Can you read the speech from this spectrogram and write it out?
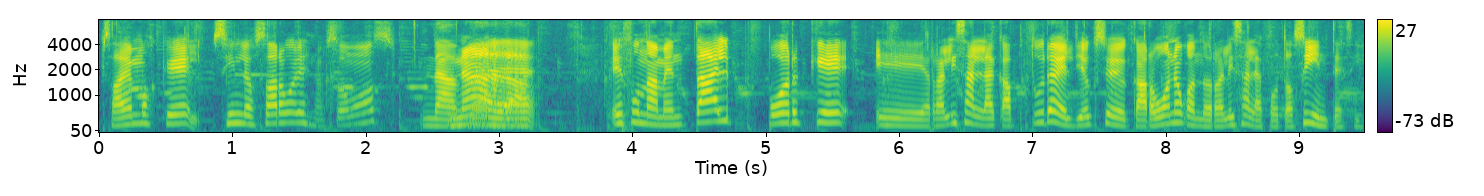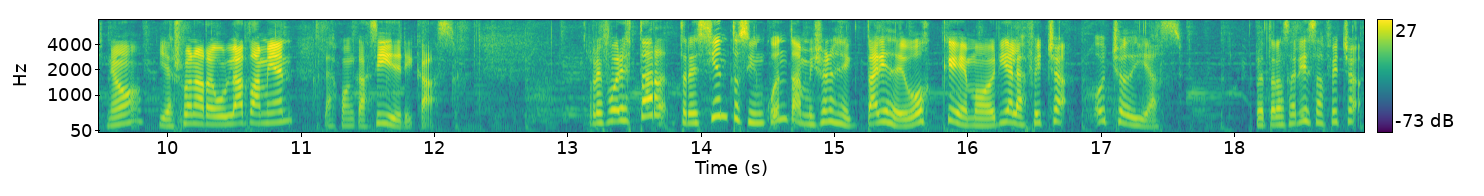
Sabemos que sin los árboles no somos Nada. nada. Es fundamental porque eh, realizan la captura del dióxido de carbono cuando realizan la fotosíntesis, ¿no? Y ayudan a regular también las cuencas hídricas. Reforestar 350 millones de hectáreas de bosque movería la fecha 8 días. Retrasaría esa fecha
